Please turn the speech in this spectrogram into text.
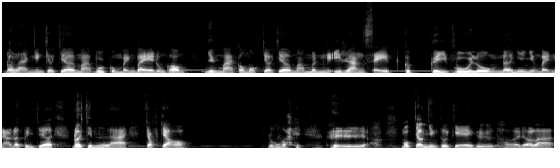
đó là những trò chơi mà vui cùng bạn bè, đúng không? Nhưng mà có một trò chơi mà mình nghĩ rằng sẽ cực kỳ vui luôn, nếu như những bạn nào đã từng chơi, đó chính là chọc chó. Đúng vậy. Thì một trong những tuổi trẻ cái thời đó là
